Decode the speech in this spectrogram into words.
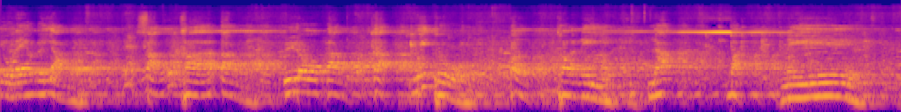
อยู่แล้วหรือยังสังขาตังโลกังกับ วิถูเปิดธรณีณบัดนี้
